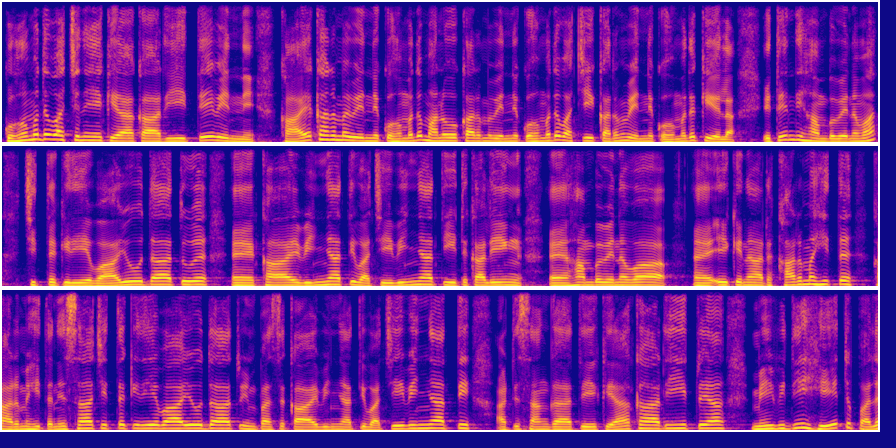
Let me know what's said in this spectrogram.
කොහොමද වචනයේ ක්‍රියාකාරීත්වය වෙන්නේ? කාය කර්ම වෙන්නේ කොහොමද? මනෝ කර්ම වෙන්නේ කොහොමද? වචී කර්ම වෙන්නේ කොහොමද කියලා. එතෙන්දි හම්බ වෙනවා චිත්ත කිරියේ වායෝ ධාතුව කාය විඤ්ඤාති වචී විඤ්ඤාති. ඊට කලින් හම්බ වෙනවා ඒ කෙනාට කර්මහිත කර්මහිත නිසා චිත්ත කිරියේ වායෝ ධාතුයින් පස්සේ කාය විඤ්ඤාති වචී විඤ්ඤාති. අටි සංඝාතී ක්‍රියාකාරීත්වය මේ විදිහේ හේතුඵල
